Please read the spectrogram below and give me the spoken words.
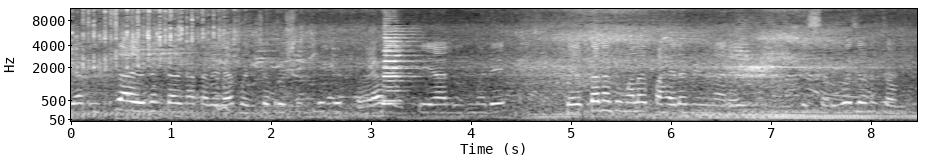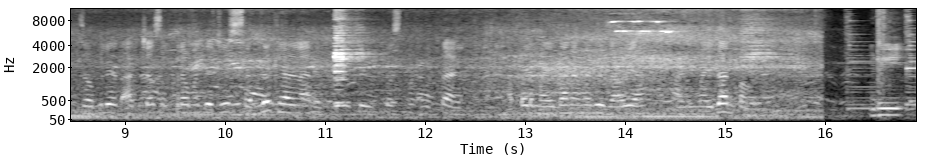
या लीगचं आयोजन करण्यात आलेलं आहे. पंचक्रोशीतले जे खेळाडू ते या लीगमध्ये खेळताना तुम्हाला पाहायला मिळणार आहे. ते सर्वजण जम जमलेत. आजच्या सत्रामध्ये जे सगळे खेळणार आहेत ते उपस्थित होत आहेत. आपण मैदानामध्ये जाऊया आणि मैदान पाहूया.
